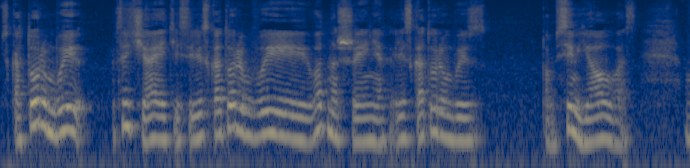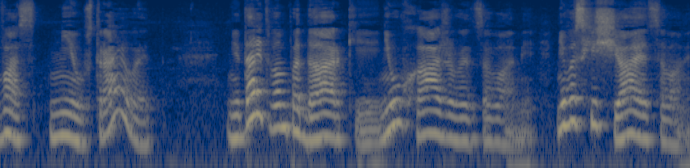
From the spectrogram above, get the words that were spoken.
с которым вы встречаетесь, или с которым вы в отношениях, или с которым вы, там, семья у вас, вас не устраивает, не дарит вам подарки, не ухаживает за вами, не восхищается вами,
